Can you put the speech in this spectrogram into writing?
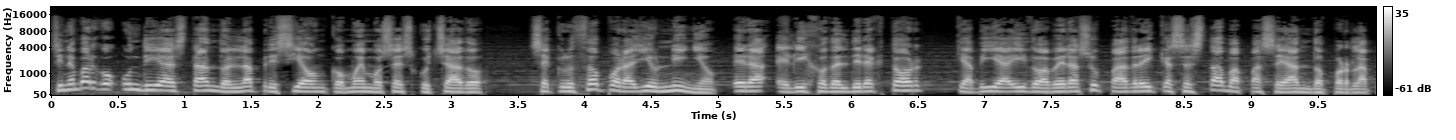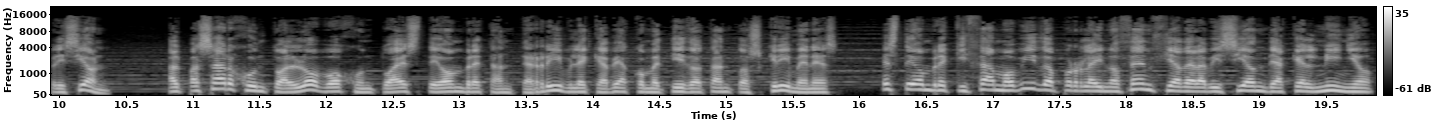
Sin embargo, un día estando en la prisión, como hemos escuchado, se cruzó por allí un niño. Era el hijo del director que había ido a ver a su padre y que se estaba paseando por la prisión. Al pasar junto al lobo, junto a este hombre tan terrible que había cometido tantos crímenes, este hombre, quizá movido por la inocencia de la visión de aquel niño,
